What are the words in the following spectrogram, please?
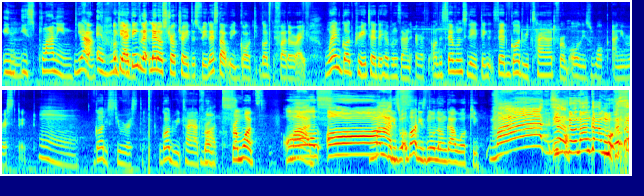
in his planning. yeah everything. okay i think let, let us structure it this way let's start with god god the father right when god created the heavens and earth on the seventh day they said god retired from all his work and he rested Hmm. god is still resting god retired from Mad. from what all all his god is no longer working Mad. he no longer moves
